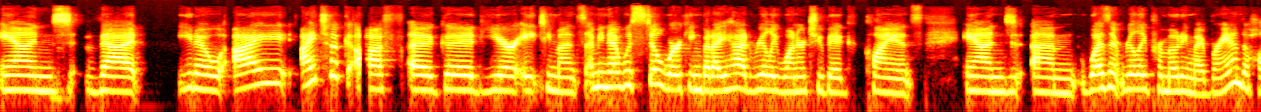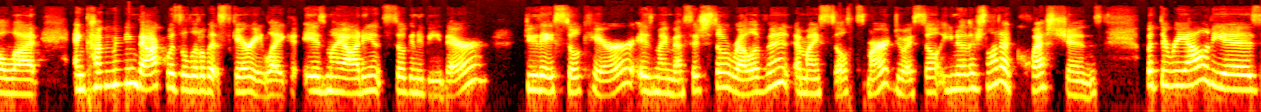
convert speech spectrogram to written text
and that you know i i took off a good year 18 months. I mean i was still working but i had really one or two big clients and um, wasn't really promoting my brand a whole lot. And coming back was a little bit scary like is my audience still going to be there do they still care? Is my message still relevant? Am i still smart? Do i still you know there's a lot of questions but the reality is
